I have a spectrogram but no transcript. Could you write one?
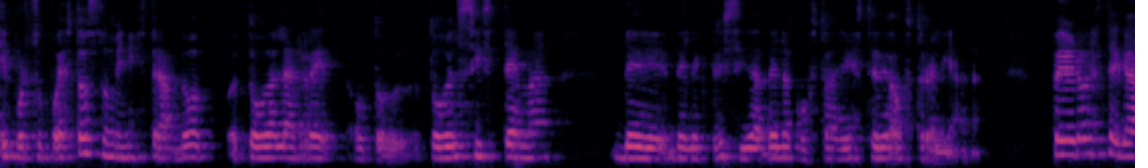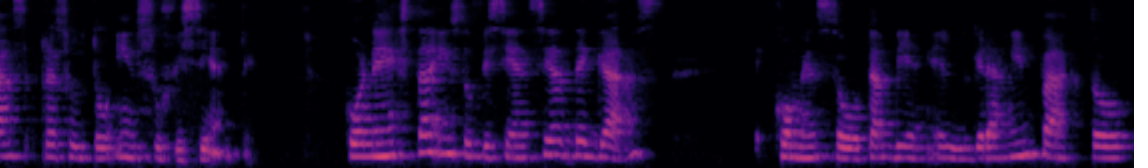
Y por supuesto, suministrando toda la red o todo, el sistema de, de, electricidad de la costa este de australiana. Pero este gas resultó insuficiente. Con esta insuficiencia de gas comenzó también el gran impacto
